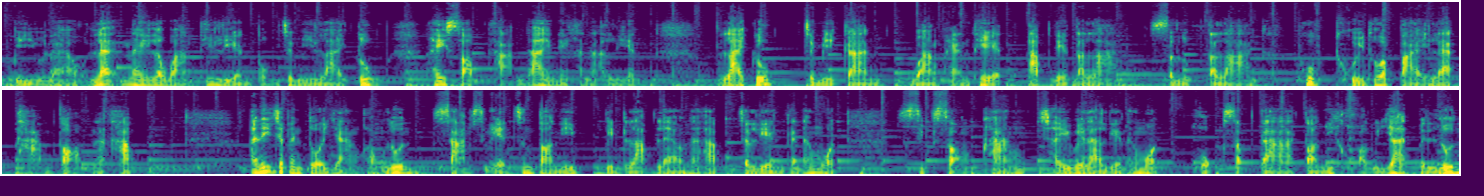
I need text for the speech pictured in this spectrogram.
1 ปีอยู่แล้ว และในระหว่างที่เรียนผมจะมีไลน์กรุ๊ปให้สอบถามได้ในขณะเรียนไลน์กรุ๊ปจะมีการวางแผนเทรดอัปเดตตลาด สรุปตลาดพูดคุยทั่วไปและถามตอบนะครับ อันนี้จะเป็นตัวอย่างของรุ่น 31 ซึ่งตอนนี้ปิดรับแล้วนะครับ จะเรียนกันทั้งหมด 12 ครั้ง ใช้เวลาเรียนทั้งหมด 6 สัปดาห์ ตอนนี้ขออนุญาตเป็นรุ่น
